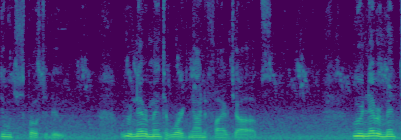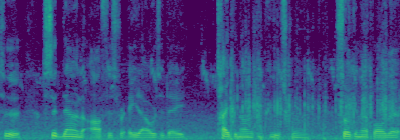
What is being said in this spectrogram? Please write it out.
Do what you're supposed to do. We were never meant to work nine to five jobs. We were never meant to sit down in the office for eight hours a day, typing on a computer screen, soaking up all that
